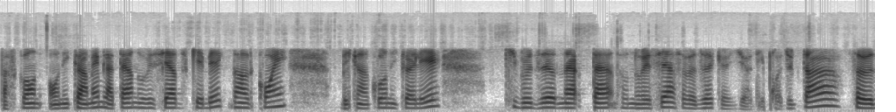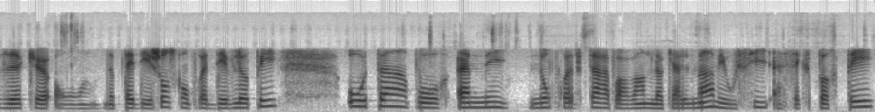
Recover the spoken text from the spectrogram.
parce qu'on on est quand même la terre nourricière du Québec dans le coin, Bécancourt-Nicolet qui veut dire terre nourricière, ça veut dire qu'il y a des producteurs, ça veut dire qu'on a peut-être des choses qu'on pourrait développer, autant pour amener nos producteurs à pouvoir vendre localement, mais aussi à s'exporter,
